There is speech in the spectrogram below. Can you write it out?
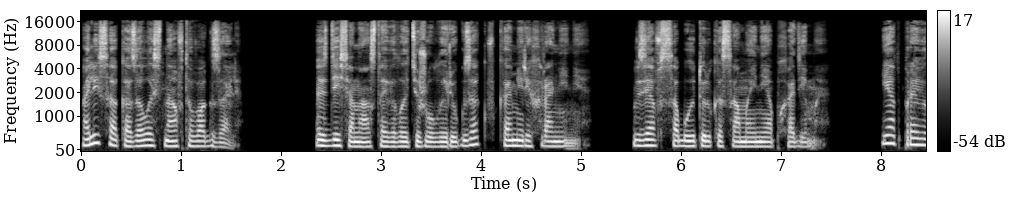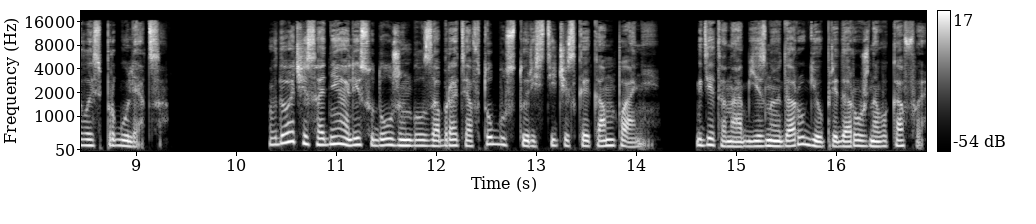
Алиса оказалась на автовокзале. Здесь она оставила тяжелый рюкзак в камере хранения, взяв с собой только самое необходимое, и отправилась прогуляться. В два часа дня Алису должен был забрать автобус туристической компании, где-то на объездной дороге у придорожного кафе,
